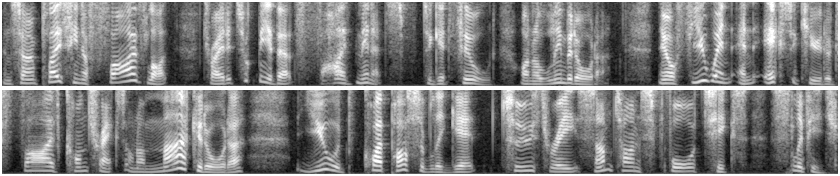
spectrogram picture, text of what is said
And so I'm placing a five lot trade. It took me about five minutes to get filled on a limit order. Now if you went and executed five contracts on a market order you would quite possibly get two three sometimes four ticks slippage.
